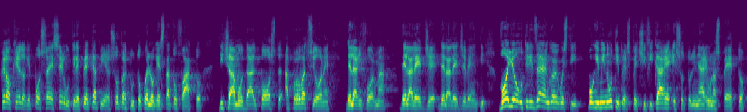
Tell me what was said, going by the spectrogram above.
però credo che possa essere utile per capire soprattutto quello che è stato fatto, diciamo, dal post approvazione della riforma della legge, della legge 20. Voglio utilizzare ancora questi pochi minuti per specificare e sottolineare un aspetto.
